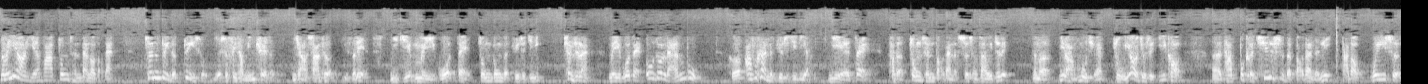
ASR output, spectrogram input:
那么伊朗研发中程弹道导弹。针对的对手也是非常明确的，你像沙特、以色列以及美国在中东的军事基地，甚至呢，美国在欧洲南部和阿富汗的军事基地啊，也在它的中程导弹的射程范围之内。那么，伊朗目前主要就是依靠呃它不可轻视的导弹能力，达到威慑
